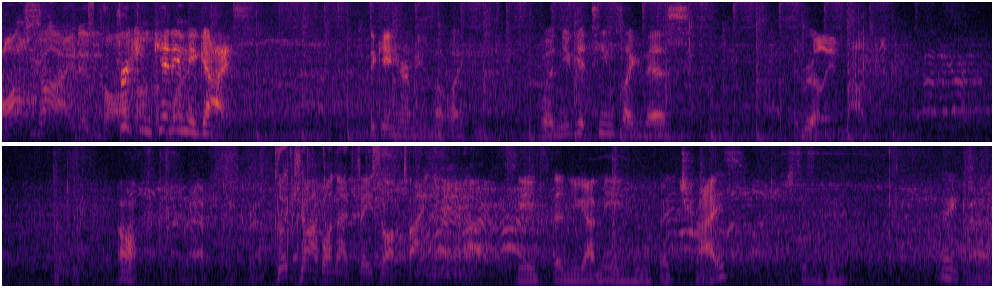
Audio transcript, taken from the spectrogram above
offside is called Freaking kidding play. me, guys! They can't hear me, but like, when you get teams like this, it really bothers me. Oh, crap, crap. Good job on that face-off, tying the man up. See, then you got me who like tries, just doesn't do it. Thank God.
